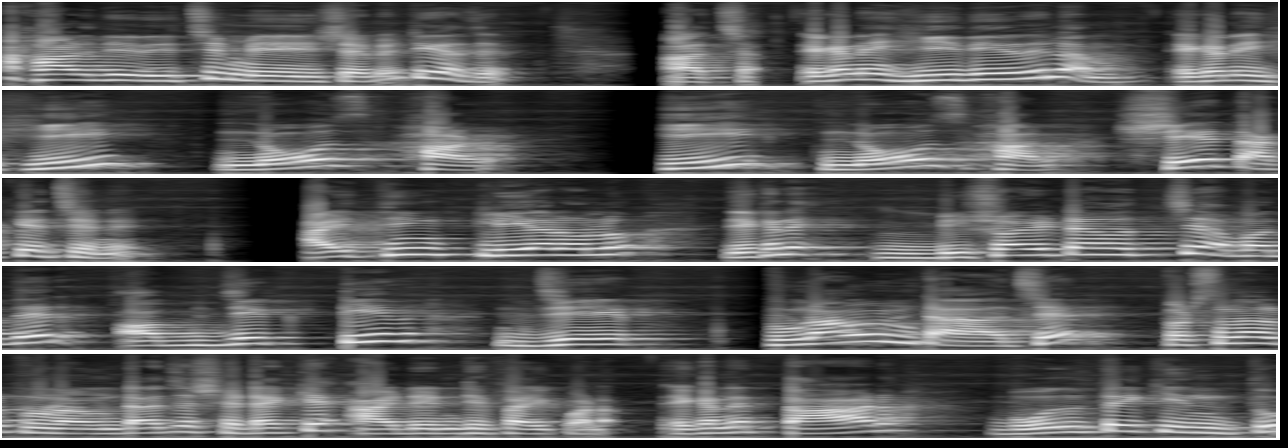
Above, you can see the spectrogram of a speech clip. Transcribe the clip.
হার দিয়ে দিচ্ছি মেয়ে হিসেবে, ঠিক আছে? আচ্ছা এখানে হি দিয়ে দিলাম, এখানে হি নোজ হার, হি নোজ হার, সে তাকে চেনে। আই থিঙ্ক ক্লিয়ার হলো, যেখানে বিষয়টা হচ্ছে আমাদের অবজেক্টিভ যে প্রোনাউনটা আছে, পার্সোনাল প্রোনাউনটা আছে, সেটাকে আইডেন্টিফাই করা। এখানে তার বলতে কিন্তু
